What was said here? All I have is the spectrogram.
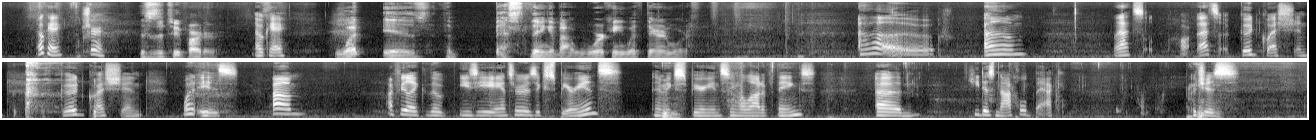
Okay. Sure. This is a two-parter. Okay. What is the best thing about working with Darren Worth? Oh. Um. That's that's a good question. Good question. What is um I feel like the easy answer is experience. Him Mhm. experiencing a lot of things. Um he does not hold back, which is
